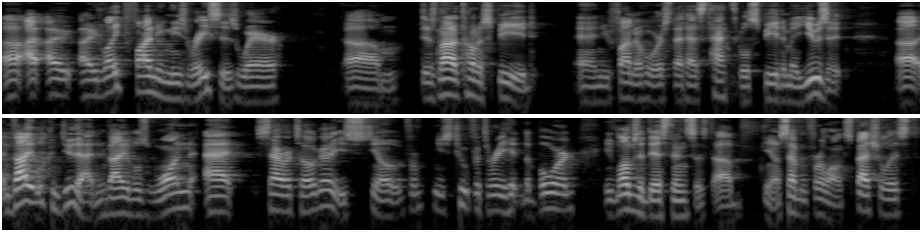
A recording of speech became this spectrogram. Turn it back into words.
uh, I, I, I like finding these races where um, there's not a ton of speed, and you find a horse that has tactical speed and may use it. Uh, Invaluable can do that. Invaluable's one at Saratoga. He's you know for, he's two for three hitting the board. He loves the distance. Uh, you know seven furlong specialist,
